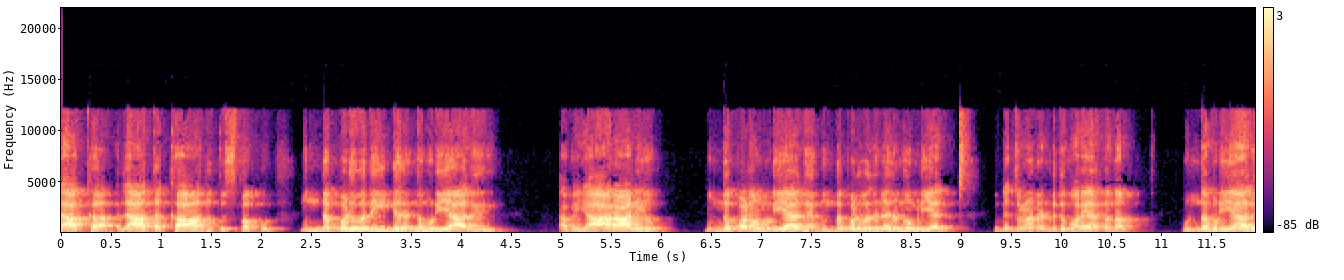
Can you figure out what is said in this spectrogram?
லாக்கா லா தக்காது துஸ்பக்கு முந்தப்படுவதை நெருங்க முடியாது. அப்ப யாராலையும் முந்தப்படவும் முடியாது முந்தப்படுவது நெருங்க முடியாது. என்ன சொல்லலாம் ரெண்டுத்துக்கும் ஒரே அர்த்தம் தான். முந்த முடியாது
